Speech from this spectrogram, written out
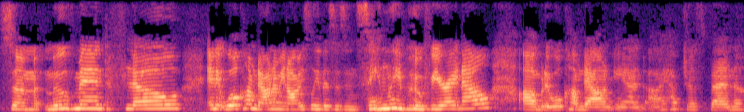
some movement, flow, and it will come down. I mean, obviously this is insanely poofy right now, um, but it will come down and I have just been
